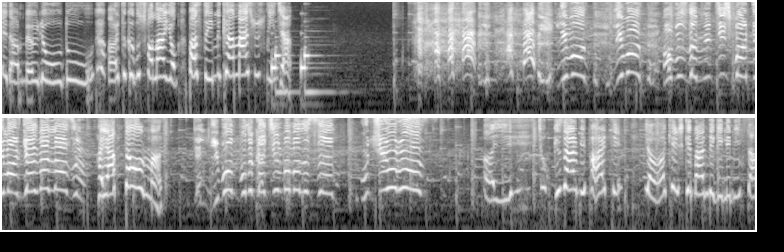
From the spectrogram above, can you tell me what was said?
Neden böyle oldu? Artık havuz falan yok. Pastayı mükemmel süsleyeceğim. limon, limon. Havuzda müthiş parti var. Gelmen lazım. Hayatta olmaz. Ya, limon bunu kaçırmamalısın. Uçuyoruz. Ay çok güzel bir parti. Ya keşke ben de gelebilsem.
